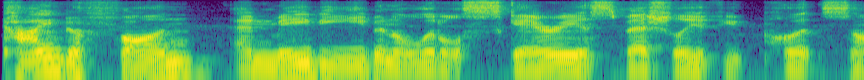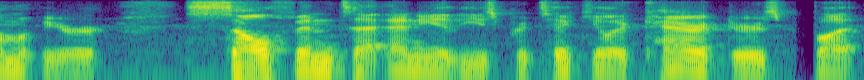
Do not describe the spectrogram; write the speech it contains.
kind of fun and maybe even a little scary, especially if you put some of yourself into any of these particular characters. But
